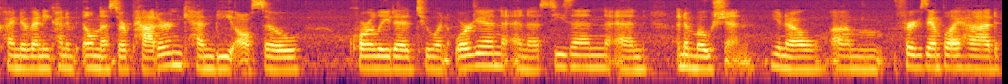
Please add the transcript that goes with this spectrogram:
kind of any kind of illness or pattern can be also correlated to an organ and a season and an emotion you know um, for example i had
